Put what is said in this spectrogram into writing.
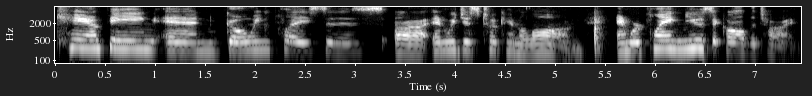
camping and going places, uh, and we just took him along. And we're playing music all the time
